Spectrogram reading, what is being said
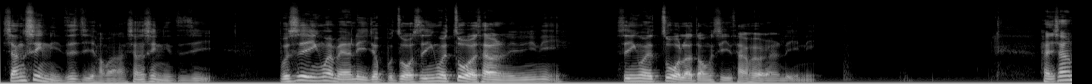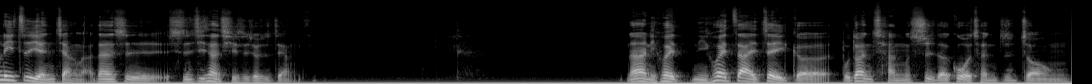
相信你自己好吗？相信你自己，不是因为没人理就不做，是因为做了才有人理你，是因为做了东西才会有人理你。很像励志演讲了，但是实际上其实就是这样子。那你会，你会在这个不断尝试的过程之中，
